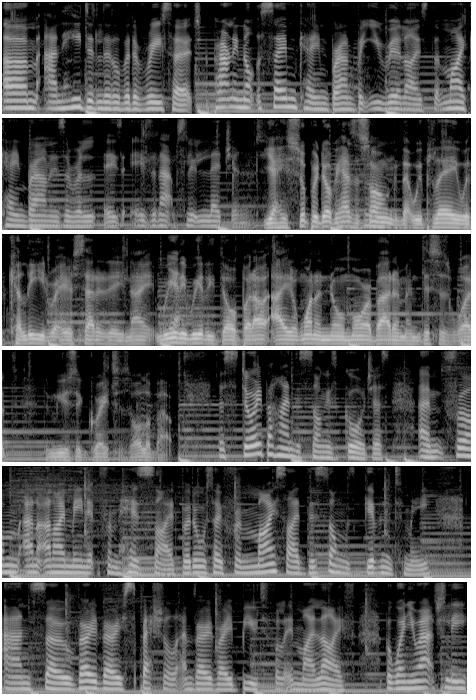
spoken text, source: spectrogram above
Um, and he did a little bit of research. Apparently not the same Kane Brown, but you realise that my Kane Brown is a re- is, is an absolute legend. Yeah, he's super dope. He has a song that we play with Khalid right here Saturday night. Really, Yeah. really dope. But I, I want to know more about him, and this is what the music greats is all about. The story behind this song is gorgeous. Um, from and, and I mean it from his side, but also from my side. This song was given to me, and so very, very special and very, very beautiful in my life. But when you actually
